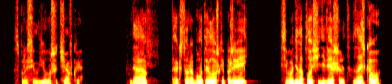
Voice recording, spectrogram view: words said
— спросил юноша, чавкая. «Да, так что работай ложкой поживей. Сегодня на площади вешают. Знаешь кого?»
